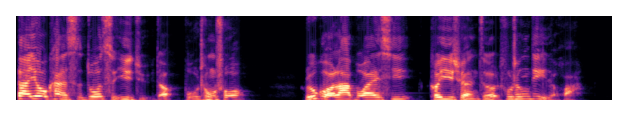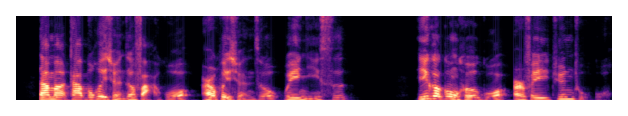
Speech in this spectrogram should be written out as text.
但又看似多此一举地补充说：“如果拉伯埃西可以选择出生地的话，那么他不会选择法国，而会选择威尼斯，一个共和国而非君主国。”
